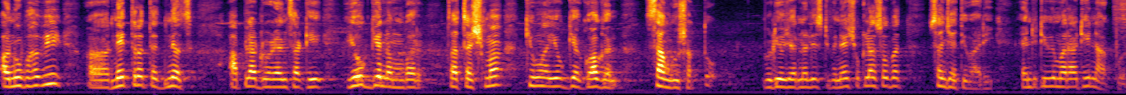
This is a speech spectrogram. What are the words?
अनुभवी नेत्रतज्ञच आपल्या डोळ्यांसाठी योग्य नंबरचा चष्मा किंवा योग्य गॉगल सांगू शकतो. व्हिडिओ जर्नलिस्ट विनय शुक्लासोबत Sanjay Tiwari N D T V Marathi Nagpur.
